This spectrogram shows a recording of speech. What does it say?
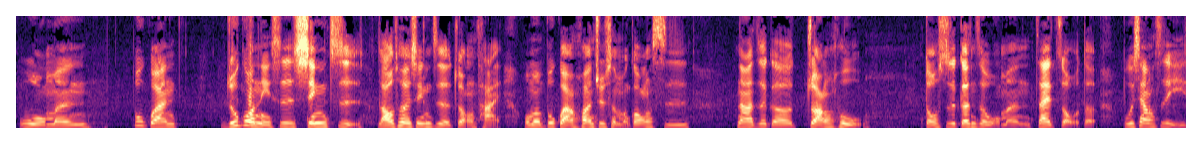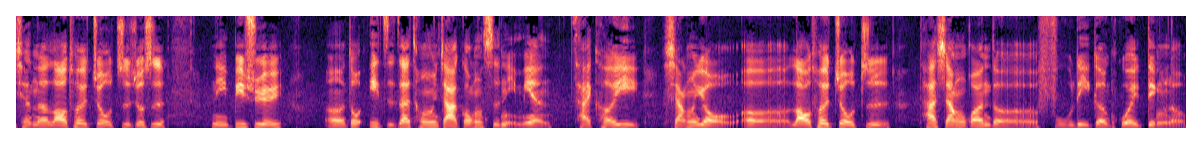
我们不管如果你是新制劳退新制的状态，我们不管换去什么公司，那这个专户都是跟着我们在走的，不像是以前的劳退旧制，就是你必须呃都一直在同一家公司里面才可以享有呃劳退旧制它相关的福利跟规定了。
